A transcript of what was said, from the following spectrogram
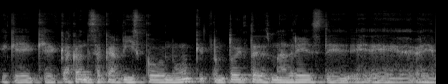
eh, que, que, acaban de sacar disco, ¿no? Que con todo este desmadre, este, eh, eh,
